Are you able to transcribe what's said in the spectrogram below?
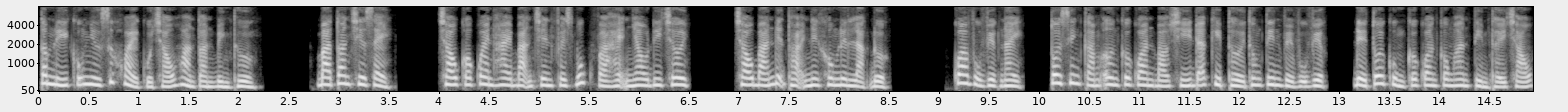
tâm lý cũng như sức khỏe của cháu hoàn toàn bình thường. Bà Toan chia sẻ, cháu có quen hai bạn trên Facebook và hẹn nhau đi chơi. Cháu bán điện thoại nên không liên lạc được. Qua vụ việc này, tôi xin cảm ơn cơ quan báo chí đã kịp thời thông tin về vụ việc để tôi cùng cơ quan công an tìm thấy cháu.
